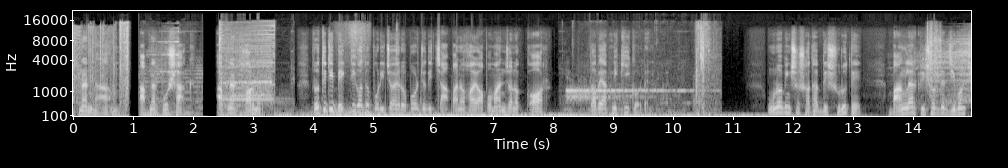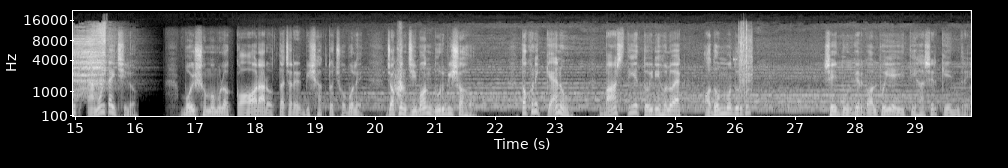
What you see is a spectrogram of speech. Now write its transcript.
আপনার নাম, আপনার পোশাক, আপনার ধর্ম। প্রতিটি ব্যক্তিগত পরিচয়ের ওপর যদি চাপানো হয় অপমানজনক কর, তবে আপনি কি করবেন? ঊনবিংশ শতাব্দীর শুরুতে বাংলার কৃষকদের জীবন ঠিক এমনটাই ছিল। বৈষম্যমূলক কর আর অত্যাচারের বিষাক্ত ছোবলে যখন জীবন দুর্বিষহ, তখনই কেন বাঁশ দিয়ে তৈরি হলো এক অদম্য দুর্গ? সেই দুর্গের গল্পই এই ইতিহাসের কেন্দ্রে।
